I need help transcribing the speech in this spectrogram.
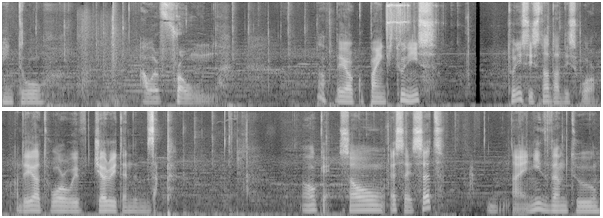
into our throne. Oh, they are occupying Tunis. Tunis is not at this war. They are at war with Jerid and Zap. Okay, so as I said, I need them to...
